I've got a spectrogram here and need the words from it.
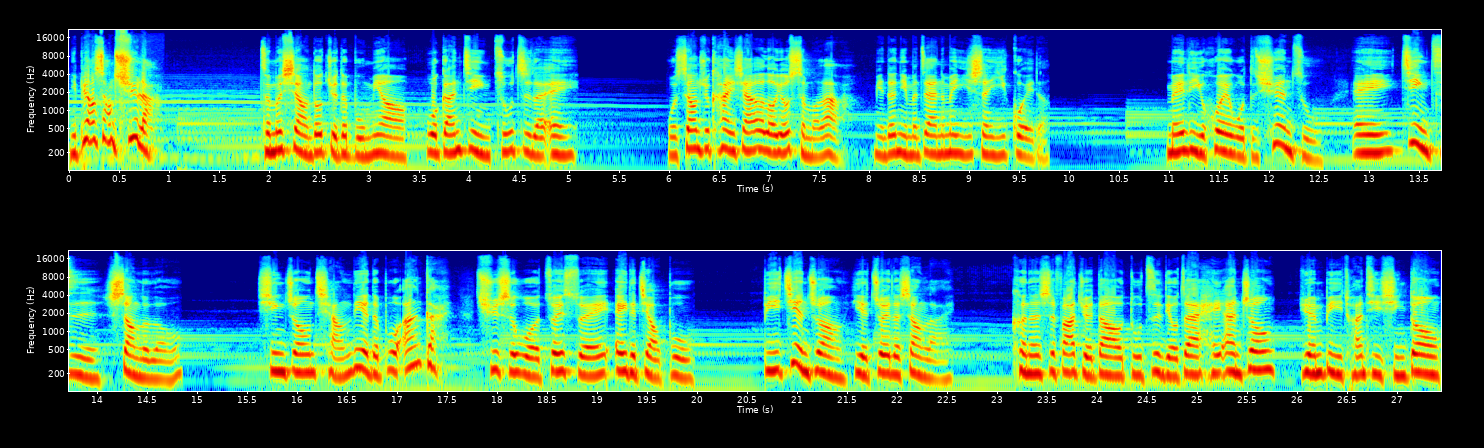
你不要上去啦！怎么想都觉得不妙，我赶紧阻止了 A。我上去看一下二楼有什么啦，免得你们在那边疑神疑鬼的。没理会我的劝阻，A 径自上了楼，心中强烈的不安感驱使我追随 A 的脚步。B 见状也追了上来，可能是发觉到独自留在黑暗中远比团体行动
